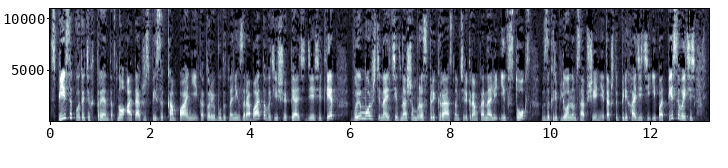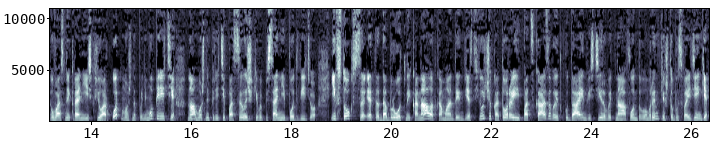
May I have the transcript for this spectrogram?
Список вот этих трендов, ну а также список компаний, которые будут на них зарабатывать еще 5-10 лет, вы можете найти в нашем распрекрасном телеграм-канале IfStocks в закрепленном сообщении. Так что переходите и подписывайтесь. У вас на экране есть QR-код, можно по нему перейти, ну а можно перейти по ссылочке в описании под видео. IfStocks – это добротный канал от команды InvestFuture, который подсказывает, куда инвестировать на фондовом рынке, чтобы свои деньги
